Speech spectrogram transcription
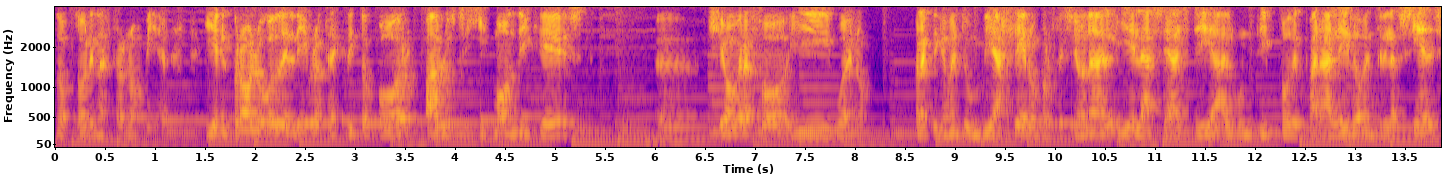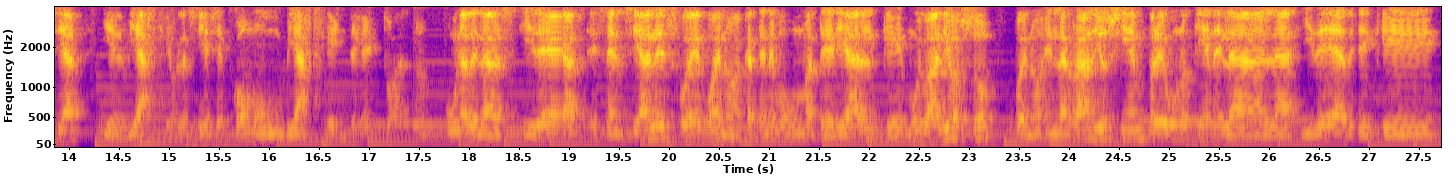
doctor en astronomía. Y el prólogo del libro está escrito por Pablo Sigismondi, que es geógrafo y, bueno, prácticamente un viajero profesional y él hace allí algún tipo de paralelo entre la ciencia y el viaje, o la ciencia como un viaje intelectual. ¿no? Una de las ideas esenciales fue, bueno, acá tenemos un material que es muy valioso. Bueno, en la radio siempre uno tiene la, la idea de que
